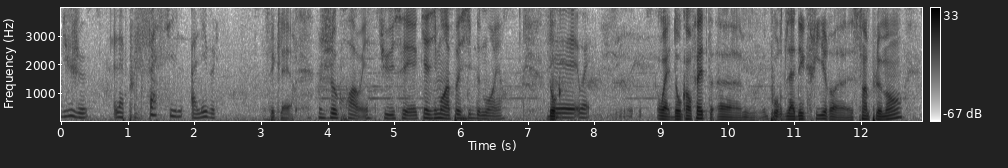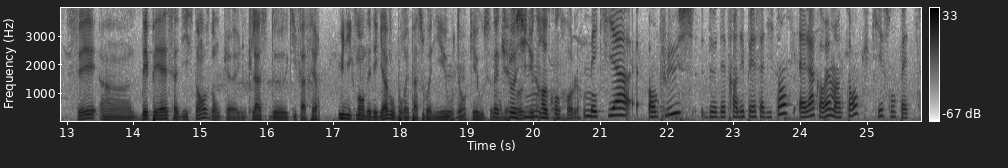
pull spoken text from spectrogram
du jeu la plus facile à leveler. C'est clair. Je crois, oui. Tu, c'est quasiment impossible de mourir. Donc- ouais, c'est- Ouais, donc en fait, euh, pour la décrire euh, simplement, c'est un DPS à distance, donc euh, une classe de, qui va faire uniquement des dégâts, vous pourrez pas soigner ou Mhm. tanker ou ce genre tu de fais aussi du crowd control. Mais qui a, en plus de- d'être un DPS à distance, elle a quand même un tank qui est son pet.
